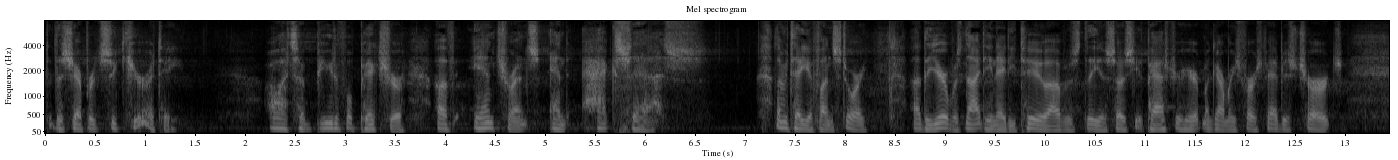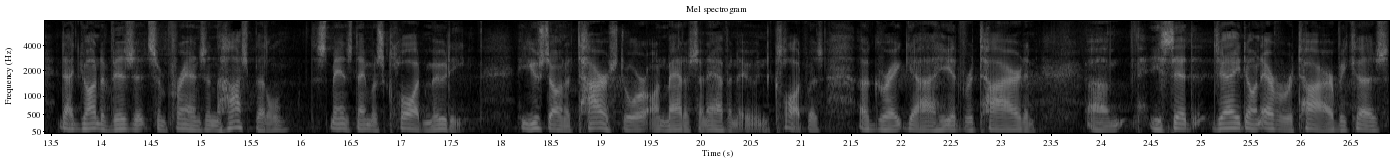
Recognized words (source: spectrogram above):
to the shepherd's security. Oh, it's a beautiful picture of entrance and access. Let me tell you a fun story. Uh, the year was 1982. I was the associate pastor here at Montgomery's First Baptist Church. And I'd gone to visit some friends in the hospital. This man's name was Claude Moody. He used to own a tire store on Madison Avenue, and Claude was a great guy. He had retired, and um, he said, Jay, don't ever retire because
